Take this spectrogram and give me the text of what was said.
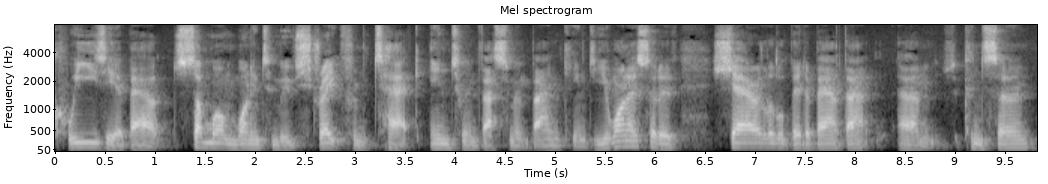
queasy about someone wanting to move straight from tech into investment banking. Do you want to sort of share a little bit about that um, concern?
